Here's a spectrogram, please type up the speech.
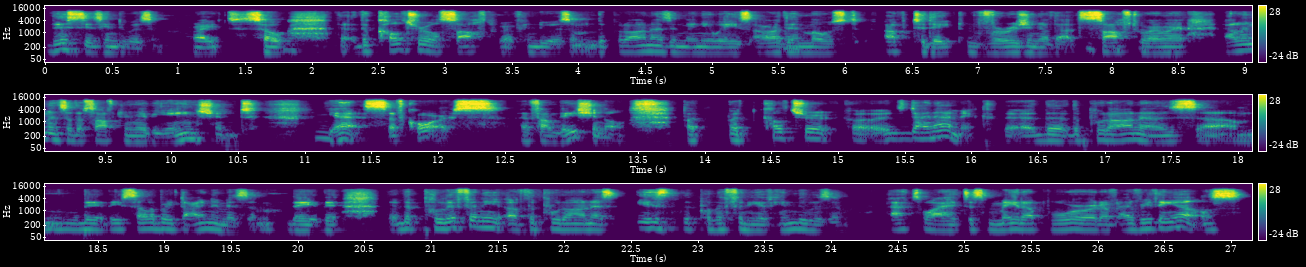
this is Hinduism, right? So the, the cultural software of Hinduism, the Puranas in many ways are the most up-to-date version of that software where elements of the software may be ancient. Mm-hmm. Yes, of course, and foundational, but but culture it's dynamic. The the, the Puranas um, they, they celebrate dynamism. They, they the, the polyphony of the Puranas is the polyphony of Hinduism That's why it's this made up word of everything else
